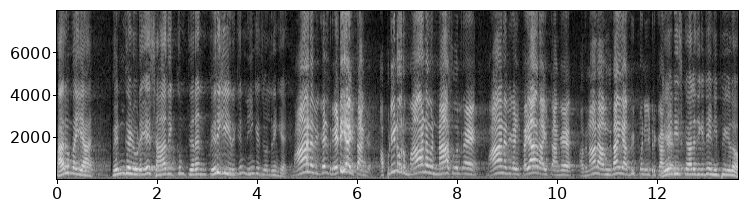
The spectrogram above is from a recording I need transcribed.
அருமையா. பெண்களுடைய சாதிக்கும் திறன் பெருகி இருக்குன்னு நீங்க சொல்றீங்க. மாணவிகள் ரெடி ஆயிட்டாங்க. அப்படின்னு ஒரு மாணவன் நான் சொல்றேன். மாணவிகள் தயாராயிட்டாங்க. அதனால அவங்க தான் ஏன் பீட் பண்ணிட்டு இருக்காங்க? லேடிஸ் காலேஜுக்கிட்டே நிப்பீங்களோ?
